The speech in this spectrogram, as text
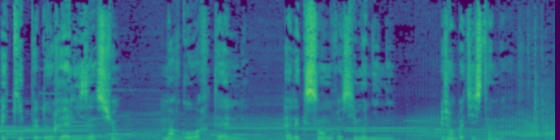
Équipe de réalisation Margot Wartel, Alexandre Simonini, Jean-Baptiste Imbert.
